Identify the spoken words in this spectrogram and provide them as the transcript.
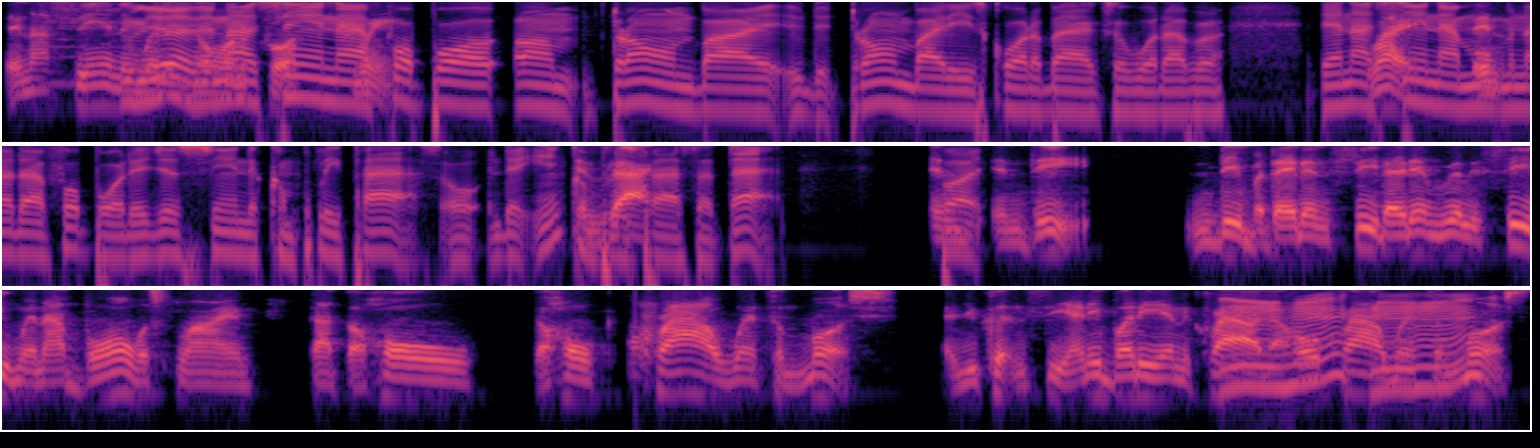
They're not seeing it yeah, it's they're not seeing the that screen. football um thrown by thrown by these quarterbacks or whatever. They're not Right. seeing that They- movement of that football. They're just seeing the complete pass or the incomplete Exactly. pass at that. In- But- indeed, indeed, but they didn't see. They didn't really see when that ball was flying that the whole the whole crowd went to mush, and you couldn't see anybody in the crowd. The whole Mhm, crowd went to mhm. mush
